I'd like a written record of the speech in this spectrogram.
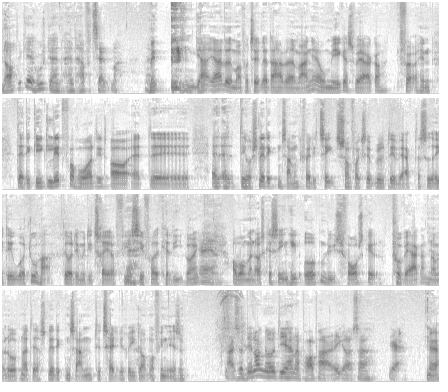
Nå. Det kan jeg huske, at han, han har fortalt mig. Men jeg, jeg lavet mig fortælle, at der har været mange af Omegas værker førhen, da det gik lidt for hurtigt, og at, øh, at, at det var slet ikke den samme kvalitet, som for eksempel det værk, der sidder i det ur, du har. Det var det med de tre og fire ja. cifrede kaliber, ikke? Ja, ja. og hvor man også kan se en helt åbenlys forskel på værker, når man åbner, det er slet ikke den samme detaljerigdom og finesse. Nej, så det er nok noget, det han har påpeget, ikke? Og så, ja. Ja.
